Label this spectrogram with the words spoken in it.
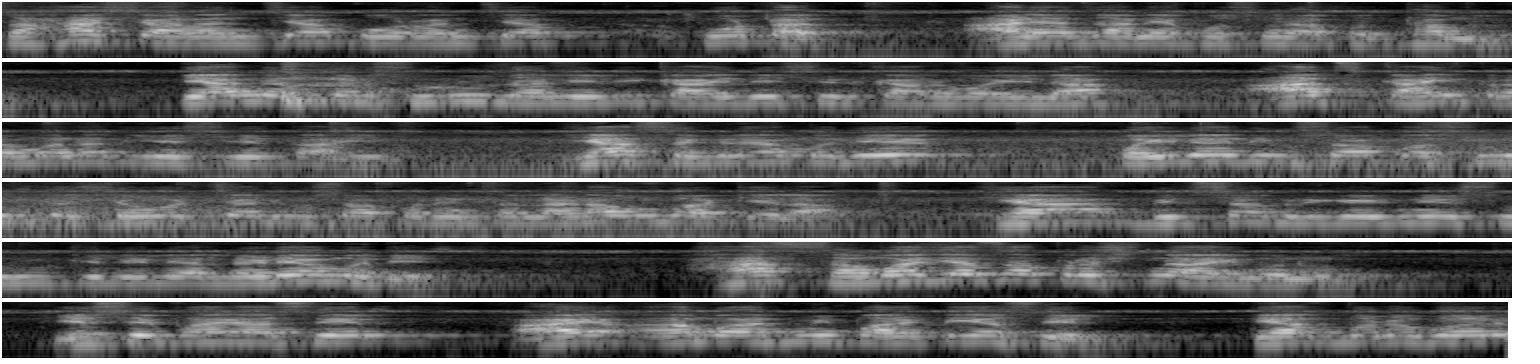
सहा शाळांच्या पोरांच्या पोटात आळ्या जाण्यापासून आपण थांबलो. त्यानंतर सुरू झालेली कायदेशीर कारवाईला आज काही प्रमाणात यश येत आहे. ह्या सगळ्यामध्ये पहिल्या दिवसापासून तर शेवटच्या दिवसापर्यंत लढा उभा केला. ह्या बिरसा ब्रिगेडने सुरू केलेल्या लढ्यामध्ये हा समाजाचा प्रश्न आहे म्हणून. एस एफ आय असेल आय आम आदमी पार्टी असेल त्याचबरोबर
